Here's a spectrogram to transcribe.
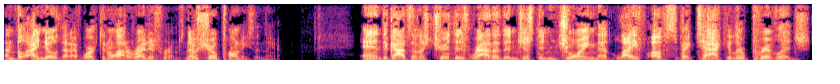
And I know that. I've worked in a lot of writers' rooms. No show ponies in there. And the God's honest truth is rather than just enjoying that life of spectacular privilege,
